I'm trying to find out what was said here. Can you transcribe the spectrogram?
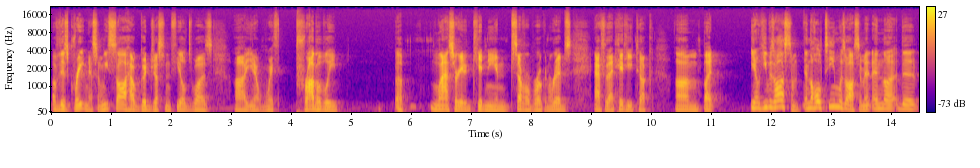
of this greatness, and we saw how good Justin Fields was. Uh, you know, with probably a lacerated kidney and several broken ribs after that hit he took. Um, but you know, he was awesome, and the whole team was awesome, and, and the the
